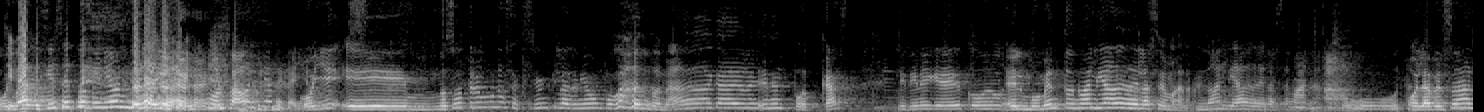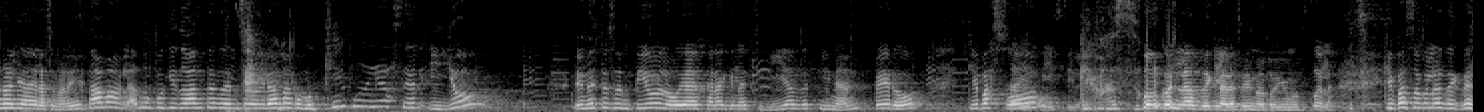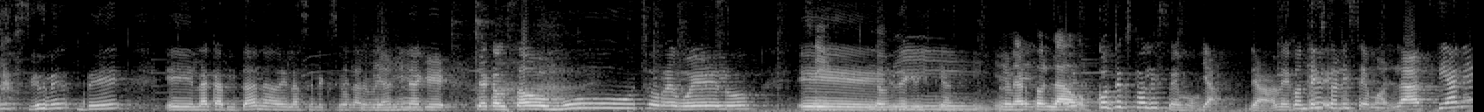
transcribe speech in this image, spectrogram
si, va, si esa es tu opinión, no la digas. Por favor, quédate callado. Oye, eh, nosotros tenemos una sección que la teníamos un poco abandonada acá en el podcast que tiene que ver con el momento no aliado de la semana. No aliado de la semana. Ah. O la persona no aliada de la semana. Y estábamos hablando un poquito antes del programa como qué podía hacer. Y yo, en este sentido, lo voy a dejar a que las chiquillas definan, pero ¿qué pasó? ¿Qué pasó con las declaraciones? Nos reímos solas. ¿Qué pasó con las declaraciones de eh, la capitana de la selección femenina que, que ha causado mucho revuelo? Eh, de Cristiane. En hartos lados. Contextualicemos. Ya. Ya, a ver. Contextualicemos. La Tiane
